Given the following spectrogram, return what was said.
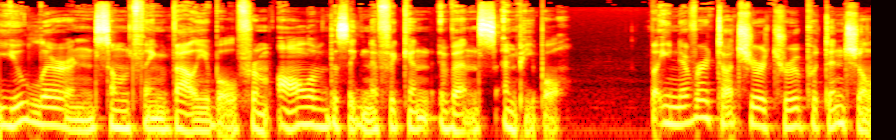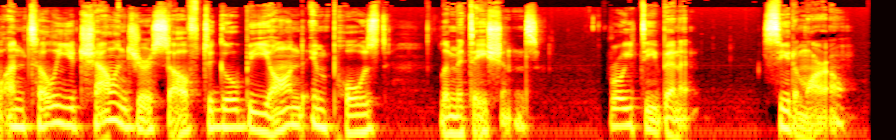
you learn something valuable from all of the significant events and people. But you never touch your true potential until you challenge yourself to go beyond imposed limitations. Roy T. Bennett. See you tomorrow.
